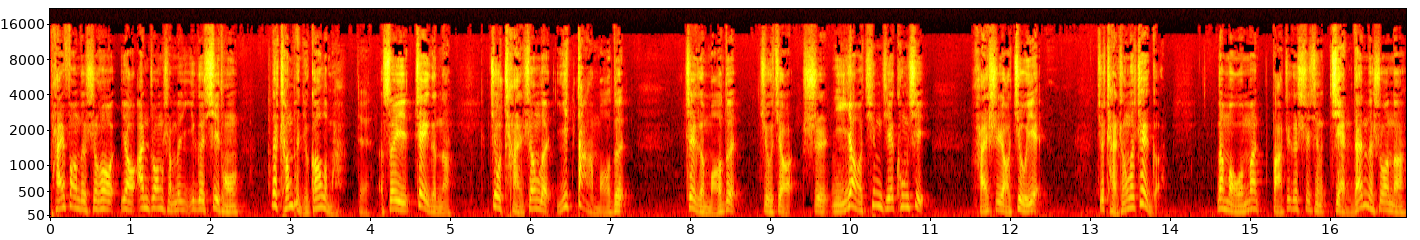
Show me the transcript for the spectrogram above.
排放的时候要安装什么一个系统，那成本就高了嘛。对，所以这个呢就产生了一大矛盾。这个矛盾就叫是你要清洁空气，还是要就业？就产生了这个，那么我们把这个事情简单的说呢，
